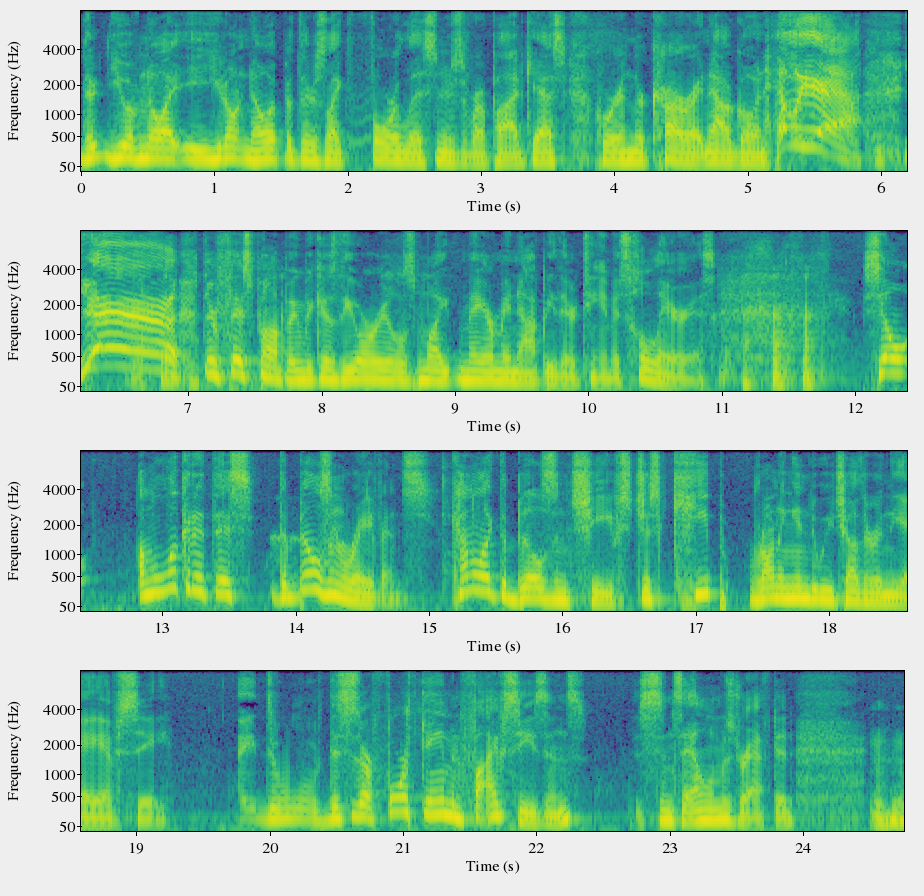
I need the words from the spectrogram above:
There, you have no you don't know it, but there's like four listeners of our podcast who are in their car right now going, "Hell yeah, yeah!" They're fist pumping because the Orioles might may or may not be their team. It's hilarious. so I'm looking at this. The Bills and Ravens, kind of like the Bills and Chiefs, just keep running into each other in the AFC. This is our fourth game in five seasons since Allen was drafted. Mm-hmm.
